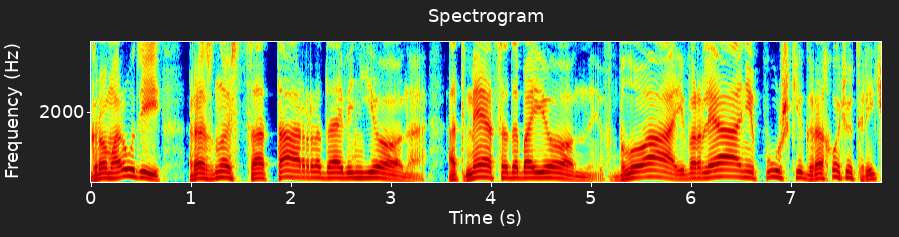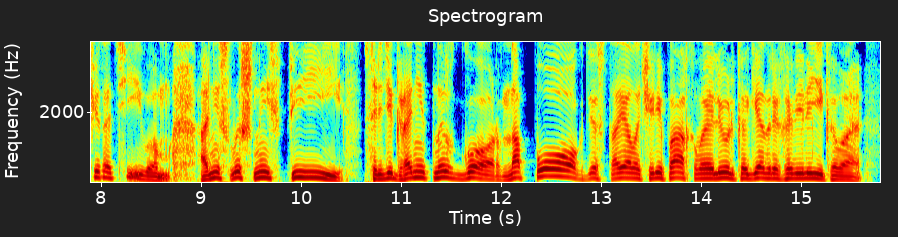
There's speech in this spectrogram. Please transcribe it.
Гром орудий разносится от Тарра до Авиньона, от Меца до Байонны. В Блуа и в Орлеане пушки грохочут речитативом. Они слышны в Пи, среди гранитных гор, на По, где стояла черепаховая люлька Генриха Великого —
